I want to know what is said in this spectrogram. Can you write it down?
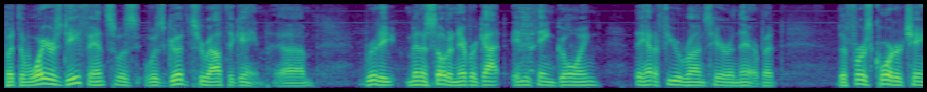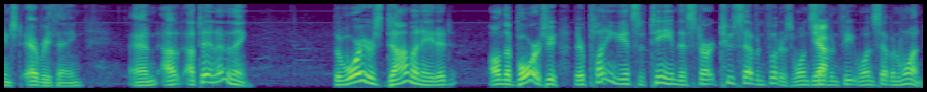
but the Warriors' defense was was good throughout the game. Um, really, Minnesota never got anything going. They had a few runs here and there, but the first quarter changed everything. And I'll, I'll tell you another thing: the Warriors dominated on the boards. They're playing against a team that start two seven footers, one Yeah. seven feet, one seven one.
